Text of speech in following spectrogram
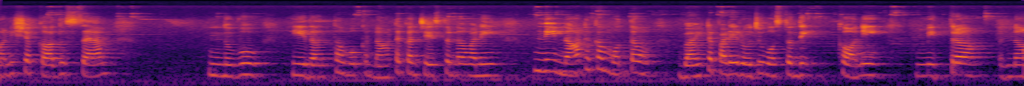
మనిష కాదు శామ్ నువ్వు ఇదంతా ఒక నాటకం చేస్తున్నావని నీ నాటకం మొత్తం బయటపడే రోజు వస్తుంది. కానీ మిత్ర నా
